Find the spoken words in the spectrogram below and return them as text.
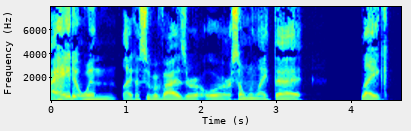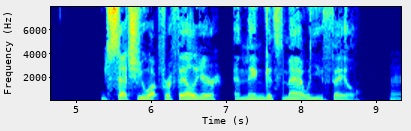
I hate it when like a supervisor or someone like that, like, sets you up for failure and then gets mad when you fail. Hmm.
